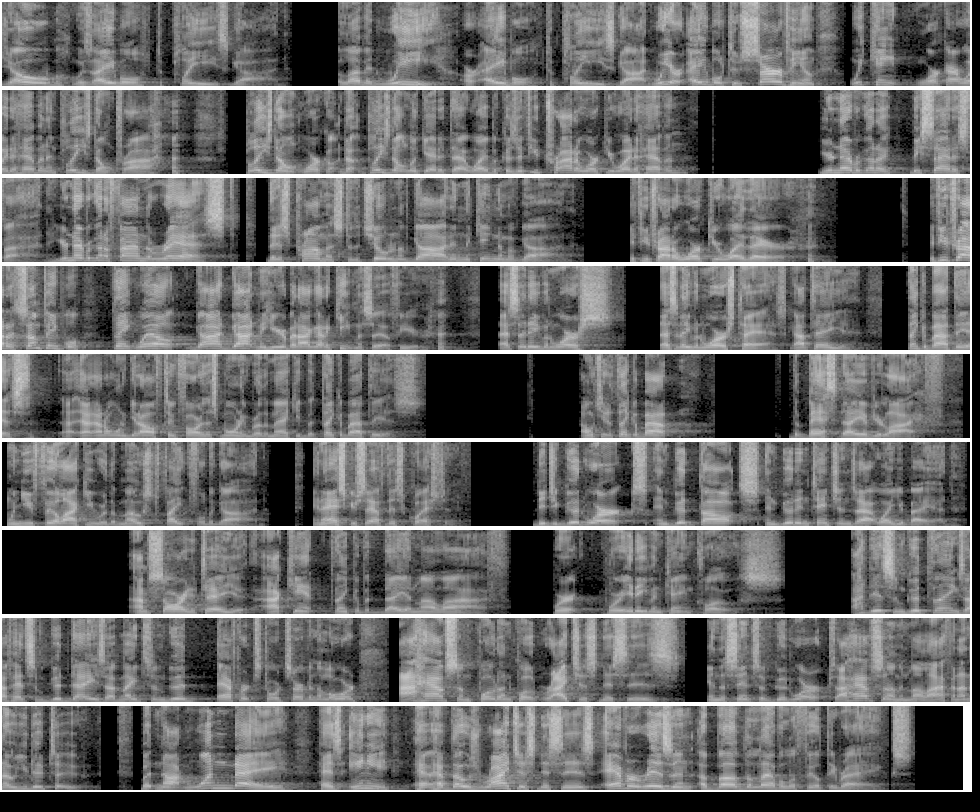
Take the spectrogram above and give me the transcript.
Job was able to please God. Beloved, we are able to please God. We are able to serve Him. We can't work our way to heaven, and please don't try. Please don't work on, please don't look at it that way because if you try to work your way to heaven, you're never going to be satisfied. You're never going to find the rest that is promised to the children of God in the kingdom of God if you try to work your way there. if you try to, some people think, well, God got me here, but I got to keep myself here. that's an even worse, that's an even worse task. I'll tell you. Think about this. I, don't want to get off too far this morning, Brother Mackey, but think about this. I want you to think about the best day of your life when you feel like you were the most faithful to God. And ask yourself this question Did your good works and good thoughts and good intentions outweigh your bad? I'm sorry to tell you, I can't think of a day in my life where, where it even came close. I did some good things. I've had some good days. I've made some good efforts toward serving the Lord. I have some quote unquote righteousnesses in the sense of good works. I have some in my life, and I know you do too. But not one day has any have those righteousnesses ever risen above the level of filthy rags.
